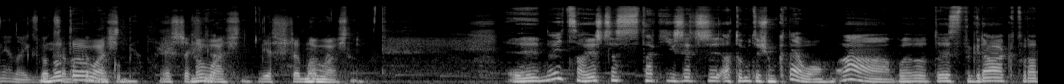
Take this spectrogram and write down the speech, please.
Nie no, Xboxa no to właśnie. kupię. Jeszcze no chwilę. No właśnie. Jeszcze moment. No właśnie. Y, no i co, jeszcze z takich rzeczy, a tu mi to się umknęło. A, bo to jest gra, która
